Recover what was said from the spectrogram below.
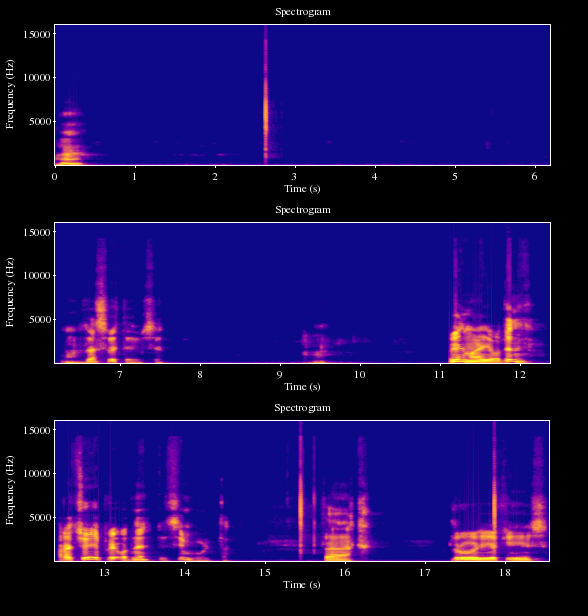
Ага. Засвітився. Він має один, працює при 1,7 вольта. Так. Другий якийсь.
